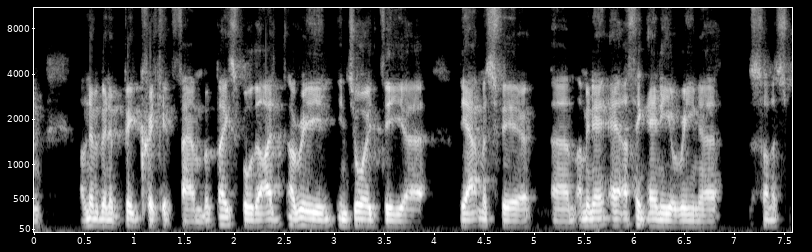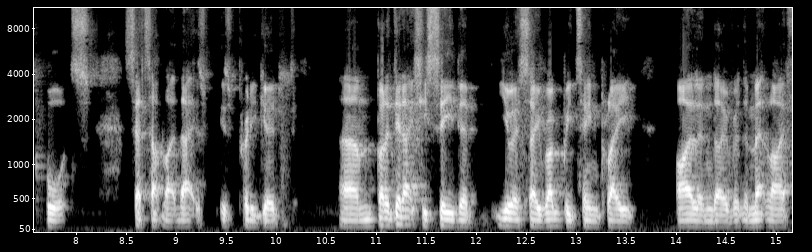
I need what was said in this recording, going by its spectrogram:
I've never been a big cricket fan, but baseball, I, I really enjoyed the uh, the atmosphere. Um, I mean, I, I think any arena sort of sports set up like that is is pretty good. Um, but I did actually see the USA rugby team play Ireland over at the MetLife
